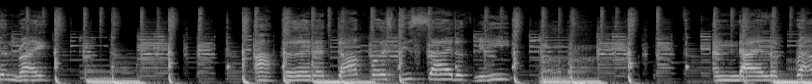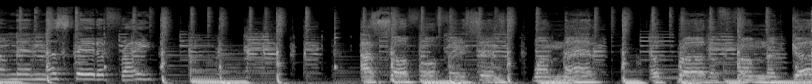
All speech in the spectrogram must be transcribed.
trucking right. I heard a dark voice beside of me, and I looked round in a state of fright. I saw four faces, one man, a brother from the gutter.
